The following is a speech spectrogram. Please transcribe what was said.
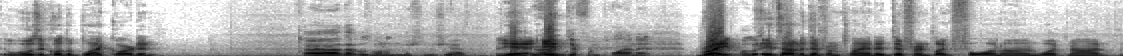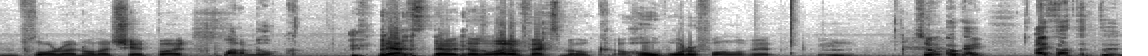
what was it called the Black Garden. Uh, that was one of the missions. Yeah. Yeah, You're on a it- different planet. Right, it's on a different planet, different like fauna and whatnot, and flora and all that shit. But A lot of milk. yes, there, there was a lot of Vex milk, a whole waterfall of it. Mm. So okay, I thought that the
